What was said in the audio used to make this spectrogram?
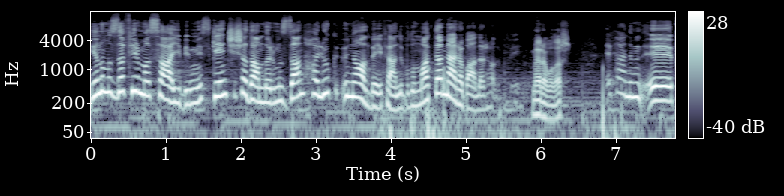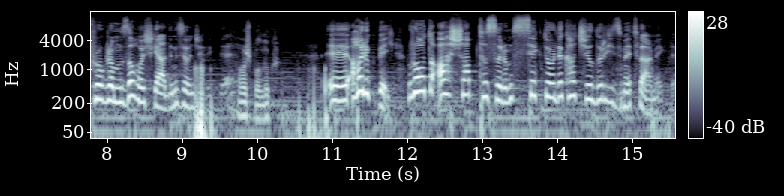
Yanımızda firma sahibimiz, genç iş adamlarımızdan Haluk Ünal Beyefendi bulunmakta. Merhabalar Haluk Bey. Merhabalar, Efendim e, programımıza hoş geldiniz öncelikle. hoş bulduk. E, Haluk Bey, Road ahşap tasarım sektörde kaç yıldır hizmet vermekte?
